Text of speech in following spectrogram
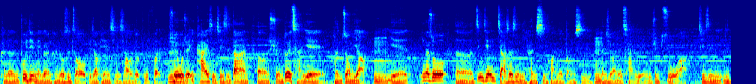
可能不一定每个人可能都是走比较偏行销的部分，所以我觉得一开始其实当然呃选对产业很重要。嗯，也应该说呃今天假设是你很喜欢的东西，很喜欢的产业，你去做啊。其实你你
